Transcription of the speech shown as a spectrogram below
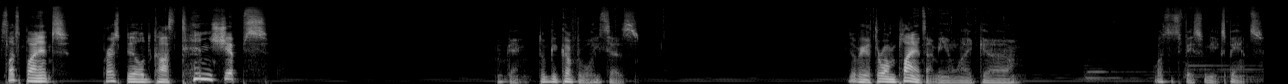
Select planet, press build, cost 10 ships. Okay, don't get comfortable, he says. He's over here throwing planets at me. Like, uh, what's his face from the expanse?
